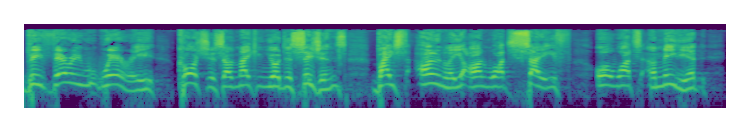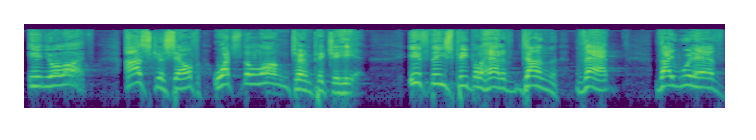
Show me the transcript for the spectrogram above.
Be very wary, cautious of making your decisions based only on what's safe or what's immediate in your life. Ask yourself, what's the long term picture here? If these people had have done that, they would have,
